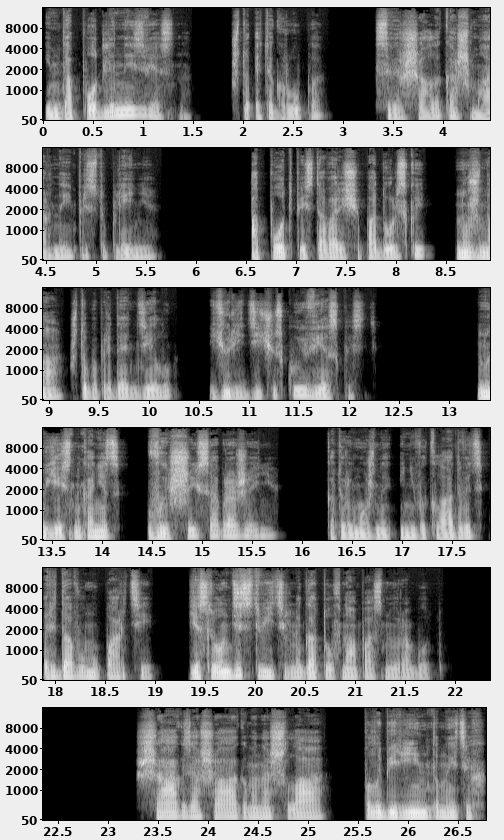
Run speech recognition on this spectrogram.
Им доподлинно известно, что эта группа совершала кошмарные преступления. А подпись товарища Подольской нужна, чтобы придать делу юридическую вескость. Ну, есть, наконец, высшие соображения, которые можно и не выкладывать рядовому партии, если он действительно готов на опасную работу. Шаг за шагом она шла по лабиринтам этих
